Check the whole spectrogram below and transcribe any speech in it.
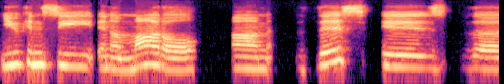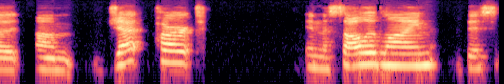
you can see in a model, um, this is the um, jet part in the solid line. This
